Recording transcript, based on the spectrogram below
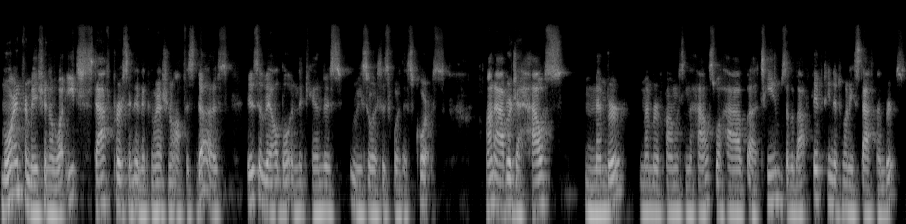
More information on what each staff person in a congressional office does is available in the Canvas resources for this course. On average, a House member, member of Congress in the House, will have uh, teams of about 15 to 20 staff members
